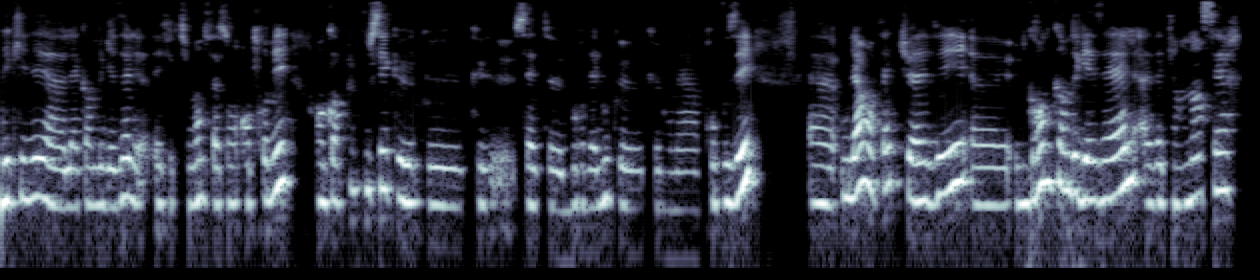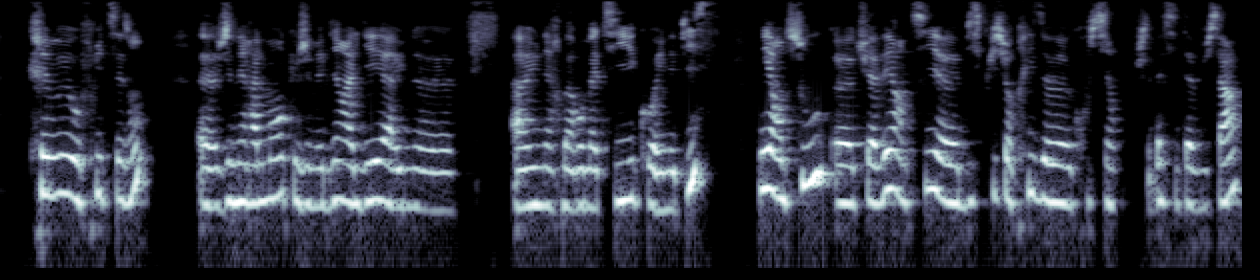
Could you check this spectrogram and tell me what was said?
décliner la corne de gazelle effectivement de façon entremets, encore plus poussée que, que, que cette bourdalou que, que l'on a proposée. où là, en fait, tu avais une grande corne de gazelle avec un insert crémeux aux fruits de saison. généralement que j'aimais bien allier à une à une herbe aromatique ou à une épice. Et en dessous, euh, tu avais un petit euh, biscuit surprise euh, croustillant. Je sais pas si tu as vu ça.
